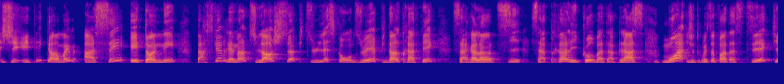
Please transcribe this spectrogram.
j'ai été quand même assez étonné parce que vraiment, tu lâches ça puis tu le laisses conduire. Puis dans le trafic, ça ralentit, ça prend les courbes à ta place. Moi, j'ai trouvé ça fantastique.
